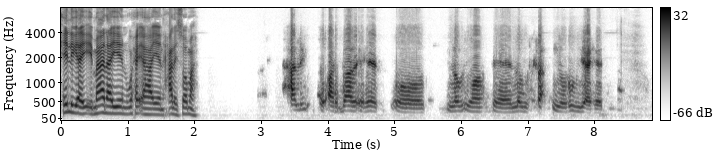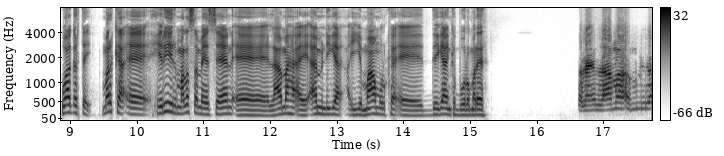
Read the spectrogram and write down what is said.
xilliga ay imaanayeen waxay ahaayeen xalay soo ma xali oo arbaada ahayd oo laba sac iyo rubi ahayd waa gartay marka xiriir ma la samayseen laamaha amniga iyo maamulka deegaanka buulomareer laamaha amniga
